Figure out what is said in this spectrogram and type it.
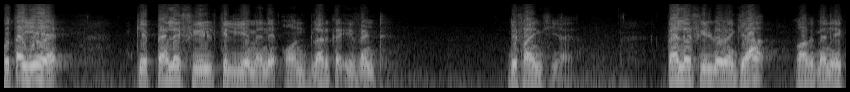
ہوتا یہ ہے کہ پہلے فیلڈ کے لیے میں نے آن بلر کا ایونٹ ڈیفائن کیا ہے۔ پہلے فیلڈ میں میں گیا، وہاں پہ میں نے ایک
